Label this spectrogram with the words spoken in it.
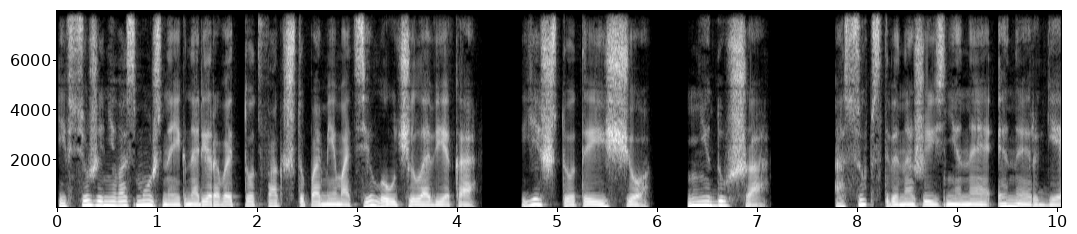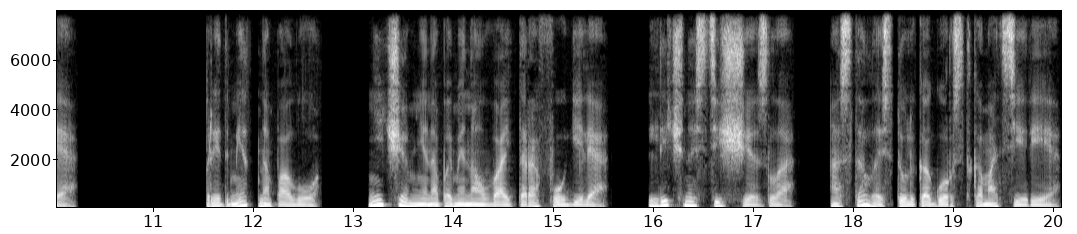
И все же невозможно игнорировать тот факт, что помимо тела у человека есть что-то еще, не душа, а собственно жизненная энергия. Предмет на полу ничем не напоминал Вальтера Фогеля. Личность исчезла, осталась только горстка материи.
